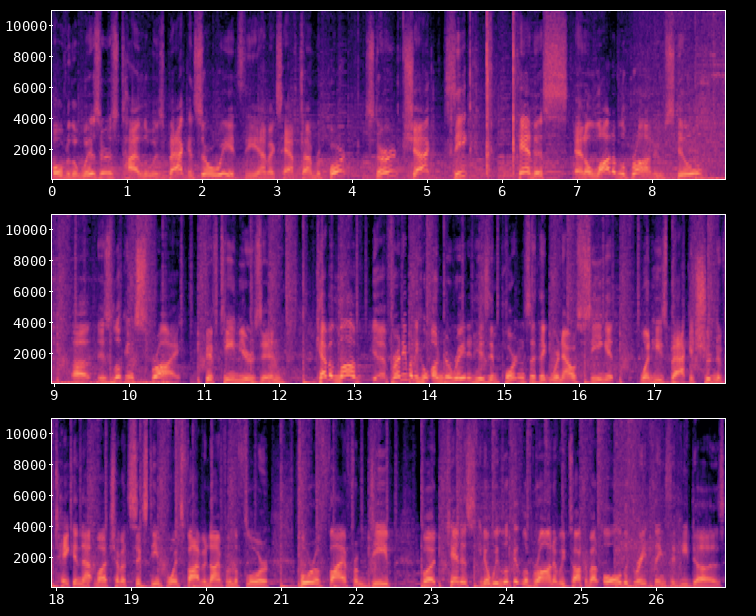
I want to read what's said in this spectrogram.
Over the Wizards, Ty Lue is back, and so are we. It's the Amex halftime report. Stern, Shaq, Zeke, Candace, and a lot of LeBron, who still uh, is looking spry 15 years in. Kevin Love, for anybody who underrated his importance, I think we're now seeing it when he's back. It shouldn't have taken that much. How about 16 points, 5 and 9 from the floor, 4 of 5 from deep. But Candace, you know, we look at LeBron and we talk about all the great things that he does.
